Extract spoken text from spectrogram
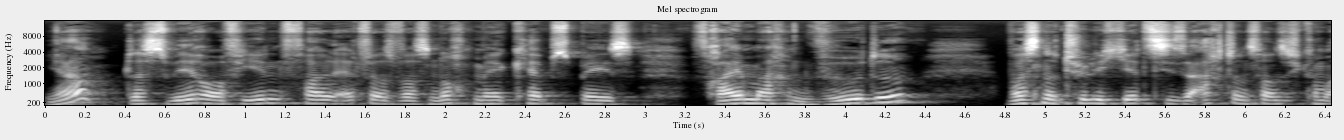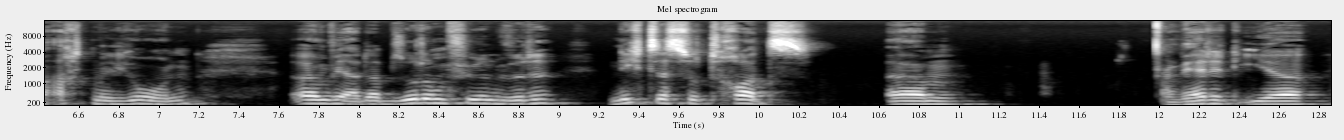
ja, das wäre auf jeden Fall etwas, was noch mehr Cap Space freimachen würde, was natürlich jetzt diese 28,8 Millionen irgendwie ad absurdum führen würde. Nichtsdestotrotz ähm, werdet ihr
